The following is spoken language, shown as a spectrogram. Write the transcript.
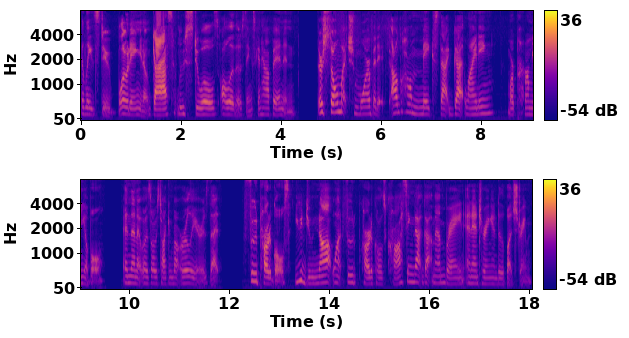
it leads to bloating, you know, gas, loose stools, all of those things can happen and there's so much more, but it, alcohol makes that gut lining more permeable. And then it was I was talking about earlier is that food particles. You do not want food particles crossing that gut membrane and entering into the bloodstream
